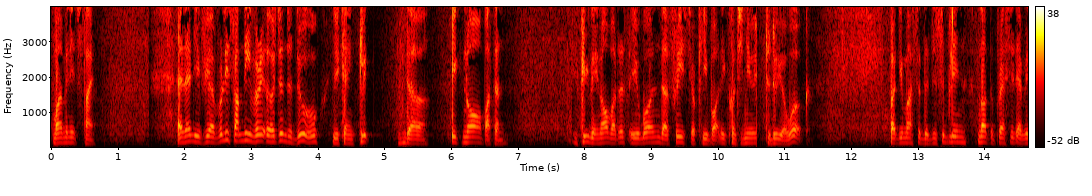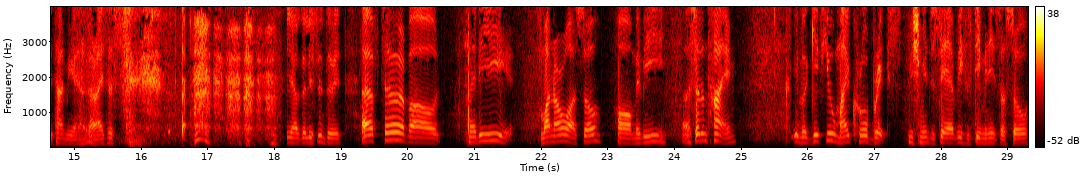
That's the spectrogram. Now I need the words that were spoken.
one minute's time. And then if you have really something very urgent to do you can click the ignore button. You click the ignore button it won't freeze your keyboard. It continue to do your work but you must have the discipline not to press it every time it arises you have to listen to it. After about maybe one hour or so, or maybe a certain time, it will give you micro breaks, which means to say every 15 minutes or so,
